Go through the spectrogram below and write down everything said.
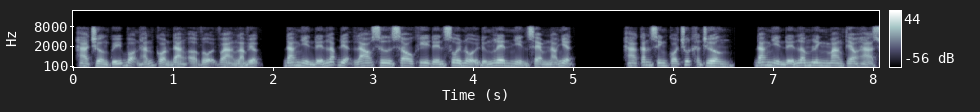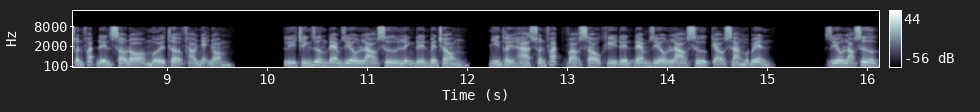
hà trường quý bọn hắn còn đang ở vội vàng làm việc, đang nhìn đến lắp điện lão sư sau khi đến sôi nổi đứng lên nhìn xem náo nhiệt. Hà căn sinh có chút khẩn trương, đang nhìn đến lâm linh mang theo hà xuân phát đến sau đó mới thở phào nhẹ nhõm. Lý chính dương đem diêu lão sư lĩnh đến bên trong, nhìn thấy hà xuân phát vào sau khi đến đem diêu lão sư kéo sang một bên. Diêu lão sư,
